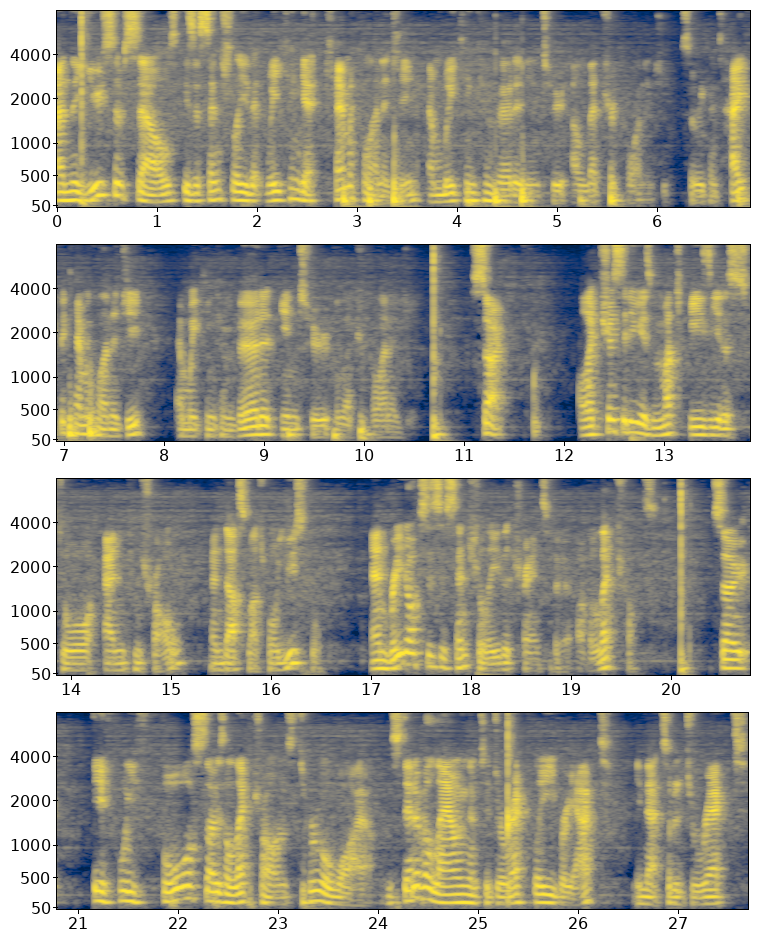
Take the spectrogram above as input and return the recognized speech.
And the use of cells is essentially that we can get chemical energy and we can convert it into electrical energy. So we can take the chemical energy and we can convert it into electrical energy. So electricity is much easier to store and control and thus much more useful. And redox is essentially the transfer of electrons. So if we force those electrons through a wire, instead of allowing them to directly react in that sort of direct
